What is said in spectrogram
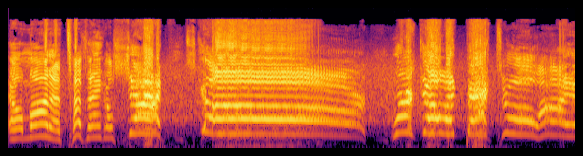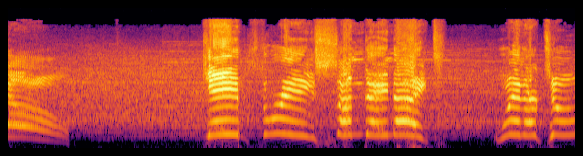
Almada, tough angle shot, score! We're going back to Ohio! Game three, Sunday night. Winner to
